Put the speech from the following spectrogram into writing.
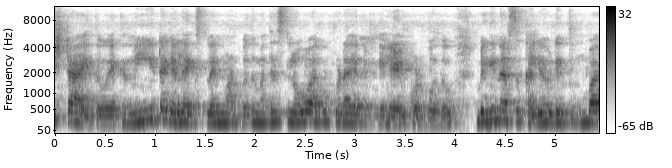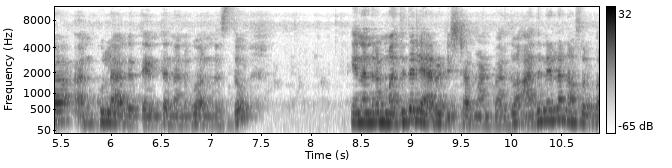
ಇಷ್ಟ ಆಯಿತು. ಯಾಕಂದ್ರೆ ನೀಟಾಗೆಲ್ಲ ಎಕ್ಸ್ಪ್ಲೈನ್ ಮಾಡ್ಬೋದು, ಮತ್ತು ಸ್ಲೋ ಆಗೂ ಕೂಡ ನಿಮಗೆ ಹೇಳ್ಕೊಡ್ಬೋದು. ಬಿಗಿನರ್ಸ್ ಕಲಿಯೋರಿಗೆ ತುಂಬ ಅನುಕೂಲ ಆಗುತ್ತೆ ಅಂತ ನನಗೂ ಅನ್ನಿಸ್ತು. ಏನಂದ್ರೆ ಮಧ್ಯದಲ್ಲಿ ಯಾರು ಡಿಸ್ಟರ್ಬ್ ಮಾಡಬಾರ್ದು. ಅದನ್ನೆಲ್ಲ ನಾವು ಸ್ವಲ್ಪ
